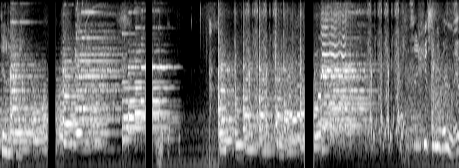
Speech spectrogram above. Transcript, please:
Partida rápida. Sergio es nivel 9. Bueno,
